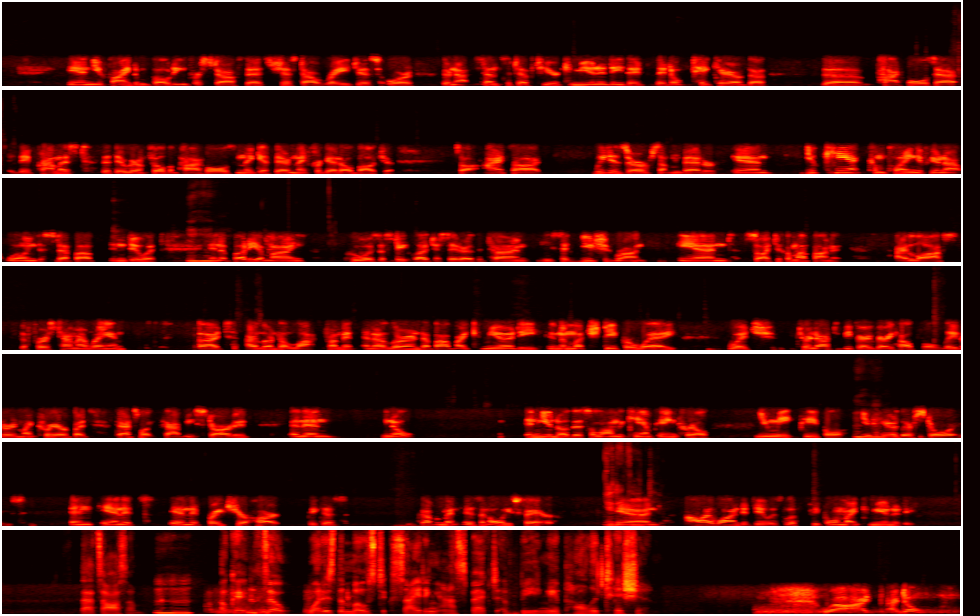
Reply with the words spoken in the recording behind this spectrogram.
And you find them voting for stuff that's just outrageous, or they're not sensitive to your community. They, they don't take care of the, the potholes. That they promised that they were going to fill the potholes, and they get there and they forget all about you. So I thought we deserve something better. And you can't complain if you're not willing to step up and do it. Mm-hmm. And a buddy of mine who was a state legislator at the time, he said, You should run. And so I took him up on it. I lost the first time I ran, but I learned a lot from it and I learned about my community in a much deeper way, which turned out to be very, very helpful later in my career. But that's what got me started. And then, you know, and you know this along the campaign trail, you meet people, you mm-hmm. hear their stories, and and it's and it breaks your heart because government isn't always fair. It isn't. and all I wanted to do is lift people in my community. That's awesome. Mm-hmm. Okay, so what is the most exciting aspect of being a politician? Well, I I don't.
